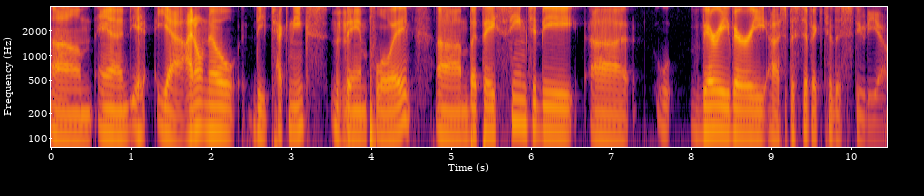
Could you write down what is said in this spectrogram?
Um, and it, yeah, I don't know the techniques that Mhm. they employed, um, but they seem to be uh, very, very uh, specific to the studio.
